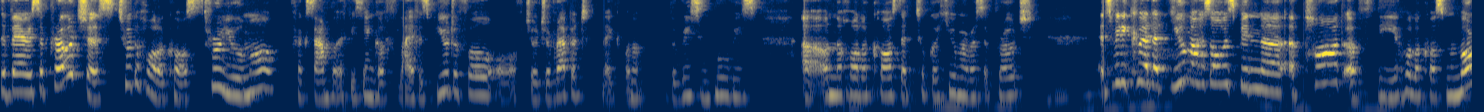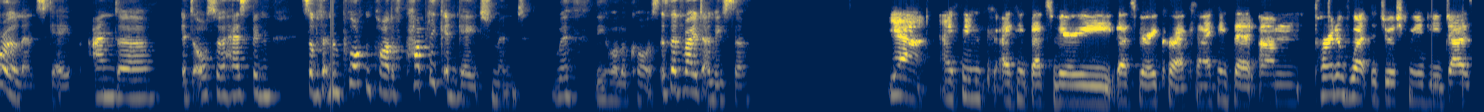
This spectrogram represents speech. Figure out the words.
the various approaches to the Holocaust through humor. For example, if you think of Life is Beautiful or of Jojo Rabbit, like one of the recent movies uh, on the Holocaust that took a humorous approach. It's really clear that humor has always been a, a part of the Holocaust memorial landscape. And uh, it also has been sort of an important part of public engagement with the Holocaust. Is that right, Alissa? Yeah, I think I think that's very that's very correct, and I think that um, part of what the Jewish community does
